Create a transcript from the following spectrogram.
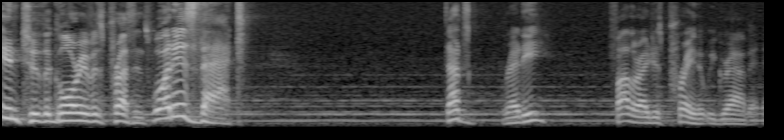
into the glory of his presence. What is that? That's ready. Father, I just pray that we grab it.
